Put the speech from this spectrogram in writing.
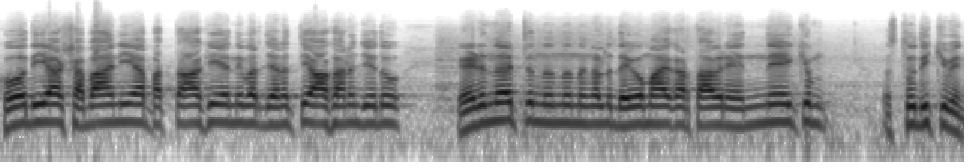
ഹോദിയ ഷബാനിയ പത്താഹി എന്നിവർ ജനത്തെ ആഹ്വാനം ചെയ്തു എഴുന്നേറ്റ് നിന്ന് നിങ്ങളുടെ ദൈവമായ കർത്താവിനെ എന്നേക്കും സ്തുതിക്കുവിൻ.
